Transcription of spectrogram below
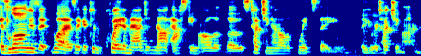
as long as it was, like I couldn't quite imagine not asking all of those, touching on all the points that you that you were touching on.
